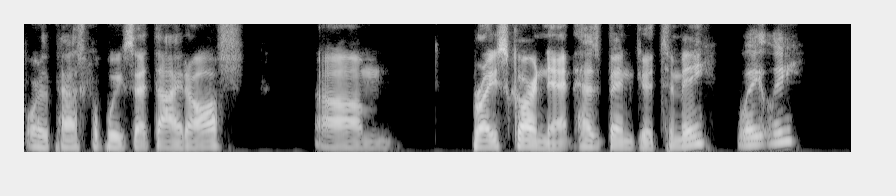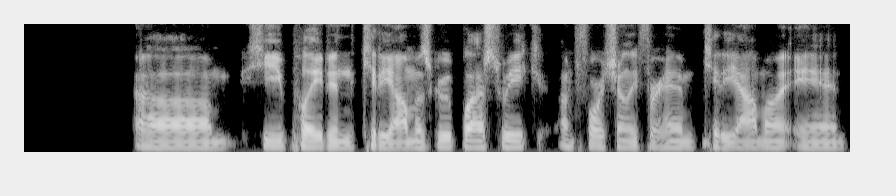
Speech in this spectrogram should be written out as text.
or the past couple weeks that died off. Um, Bryce Garnett has been good to me lately. Um, he played in Kitayama's group last week. Unfortunately for him, Kitayama and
